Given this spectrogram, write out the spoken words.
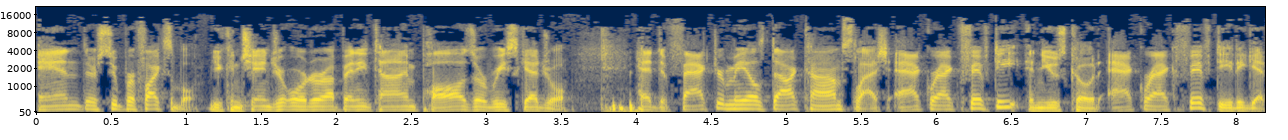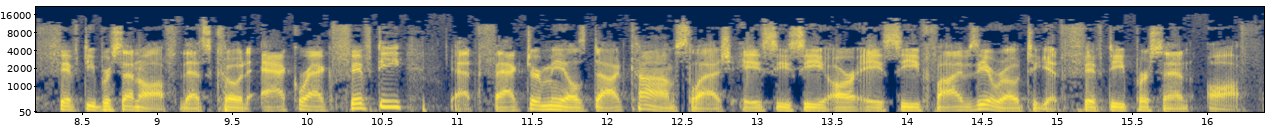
And they're super flexible. You can change your order up anytime, pause, or reschedule. Head to factormeals.com slash ACCRAC50 and use code ACCRAC50 to get 50% off. That's code ACCRAC50 at factormeals.com slash ACCRAC50 to get 50% off.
